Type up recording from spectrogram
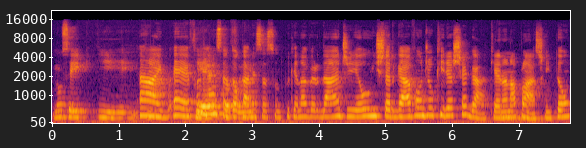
não sei que. Ai, é, foi bom você tocar foi... nesse assunto, porque na verdade eu enxergava onde eu queria chegar, que era na plástica. Então,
